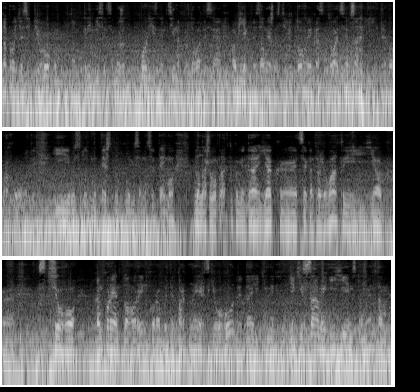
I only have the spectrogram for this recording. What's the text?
на протязі півроку, там три місяці можуть по різним цінах продаватися об'єкти, в залежності від того, яка ситуація взагалі її треба враховувати. І ось тут ми теж спілкуємося на цю тему на нашому практикумі, да, як е, це контролювати, як е, з цього конкурентного ринку робити партнерські угоди, да, які, які саме і є інструментом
